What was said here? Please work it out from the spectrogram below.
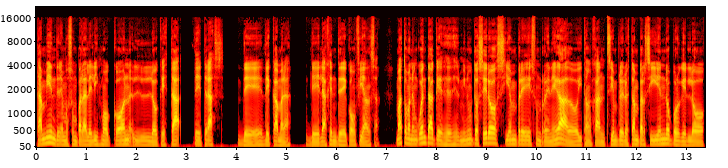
también tenemos un paralelismo con lo que está detrás de, de cámara, de la gente de confianza. Más toman en cuenta que desde el minuto cero siempre es un renegado Ethan Hunt, siempre lo están persiguiendo porque lo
